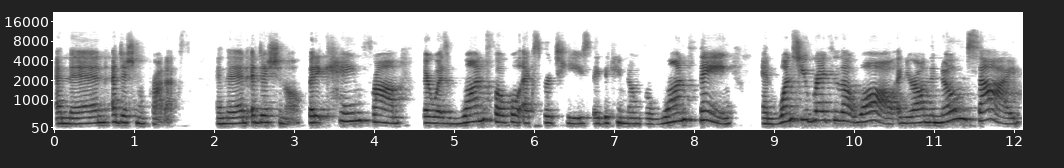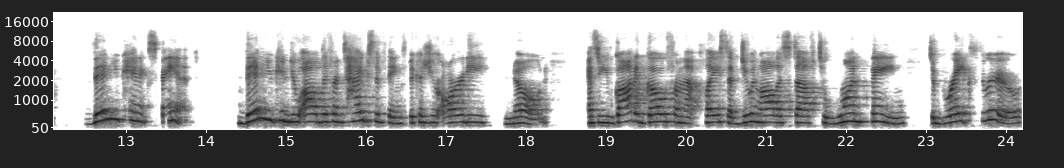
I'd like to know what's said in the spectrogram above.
and then additional products and then additional. But it came from there was one focal expertise. They became known for one thing and once you break through that wall and you're on the known side, then you can expand. Then you can do all different types of things because you're already known. And so you've got to go from that place of doing all this stuff to one thing to break through.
